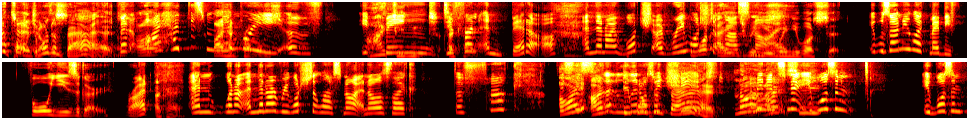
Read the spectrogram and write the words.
liked it. It wasn't bad. But I had this I had memory of it I being didn't. different Okay. and better. And then I watched, I rewatched what it age last were you night. when you watched it? it was only like maybe four years ago, right? Okay. And when I and then I rewatched it last night, and I was like, the fuck. This I- is I- a it little wasn't bit bad. shit. No, I mean, I it's no, see- it wasn't. It wasn't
